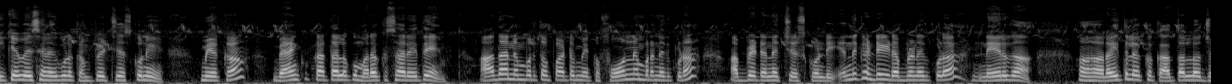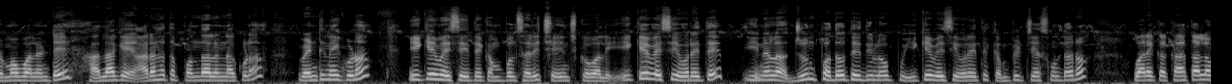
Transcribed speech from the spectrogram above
ఈకేవైసీ అనేది కూడా కంప్లీట్ చేసుకుని మీ యొక్క బ్యాంకు ఖాతాలకు మరొకసారి అయితే ఆధార్ నెంబర్తో పాటు మీ యొక్క ఫోన్ నెంబర్ అనేది కూడా అప్డేట్ అనేది చేసుకోండి. ఎందుకంటే ఈ డబ్బులు అనేది కూడా నేరుగా రైతుల యొక్క ఖాతాల్లో జమ అవ్వాలంటే అలాగే అర్హత పొందాలన్నా కూడా వెంటనే కూడా ఈకేవైసీ అయితే కంపల్సరీ చేయించుకోవాలి. ఈకేవైసీ ఎవరైతే ఈ నెల జూన్ పదో తేదీలోపు ఈకేవైసీ ఎవరైతే కంప్లీట్ చేసుకుంటారో వారి యొక్క ఖాతాలో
